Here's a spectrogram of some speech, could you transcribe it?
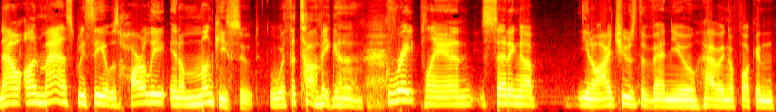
Now, unmasked, we see it was Harley in a monkey suit. with a Tommy gun. Great plan, setting up, you know, I choose the venue, having a fucking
